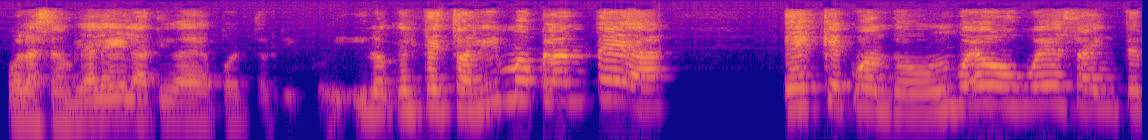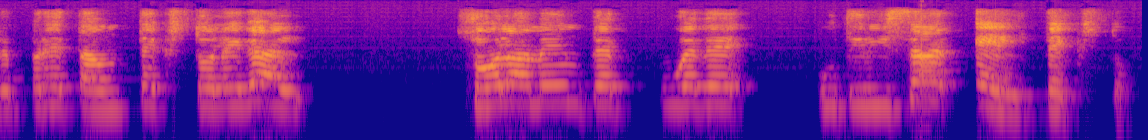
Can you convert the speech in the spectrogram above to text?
o la Asamblea Legislativa de Puerto Rico. Y lo que el textualismo plantea es que cuando un juez o jueza interpreta un texto legal, solamente puede utilizar el texto.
